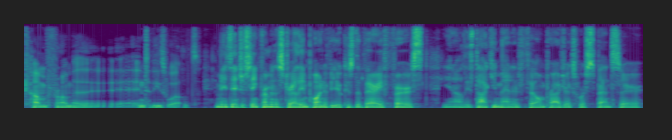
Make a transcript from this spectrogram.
come from uh, into these worlds. I mean, it's interesting from an Australian point of view because the very first you know these documented film projects were Spencer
